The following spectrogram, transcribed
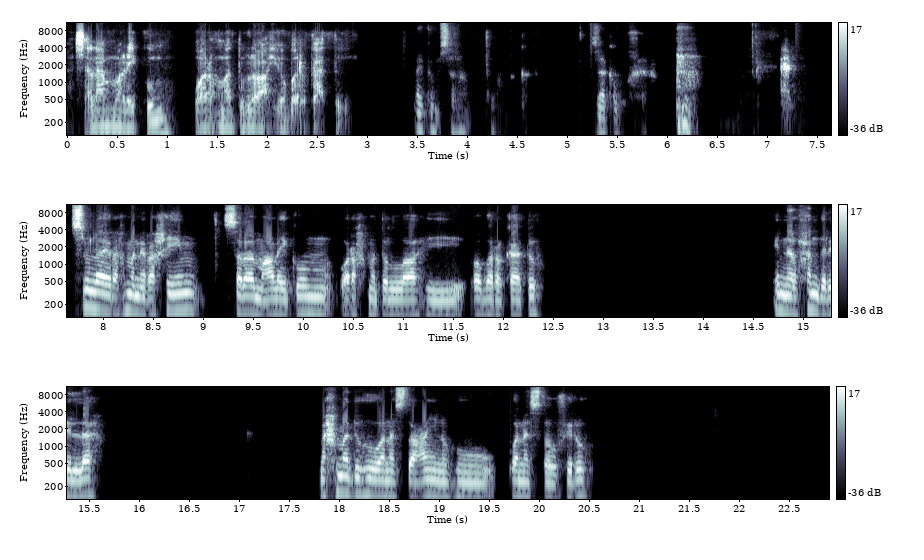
Assalamualaikum warahmatullahi wabarakatuh. Waalaikumsalam Bismillahirrahmanirrahim. Assalamualaikum warahmatullahi wabarakatuh. Innal hamdalillah nahmaduhu wa nasta'inuhu wa nastaghfiruh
